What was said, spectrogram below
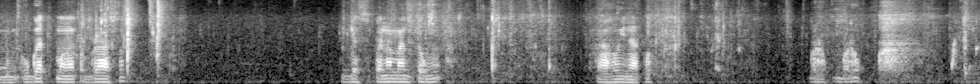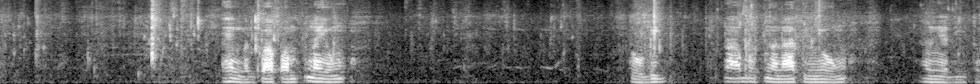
daming ugat mga kabraso tigas pa naman tong kahoy na to barok barok ayun nagpapump na yung tubig. Naabot na natin yung ano niya dito.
